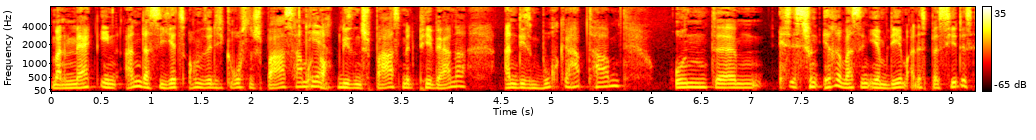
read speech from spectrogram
man merkt Ihnen an, dass Sie jetzt offensichtlich großen Spaß haben ja. und auch diesen Spaß mit P. Werner an diesem Buch gehabt haben. Und ähm, es ist schon irre, was in ihrem Leben alles passiert ist.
